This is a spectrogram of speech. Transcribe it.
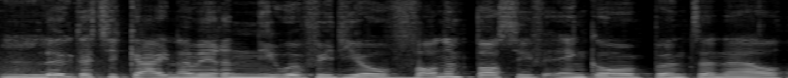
Leuk dat je kijkt naar weer een nieuwe video van een passiefinkomen.nl.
